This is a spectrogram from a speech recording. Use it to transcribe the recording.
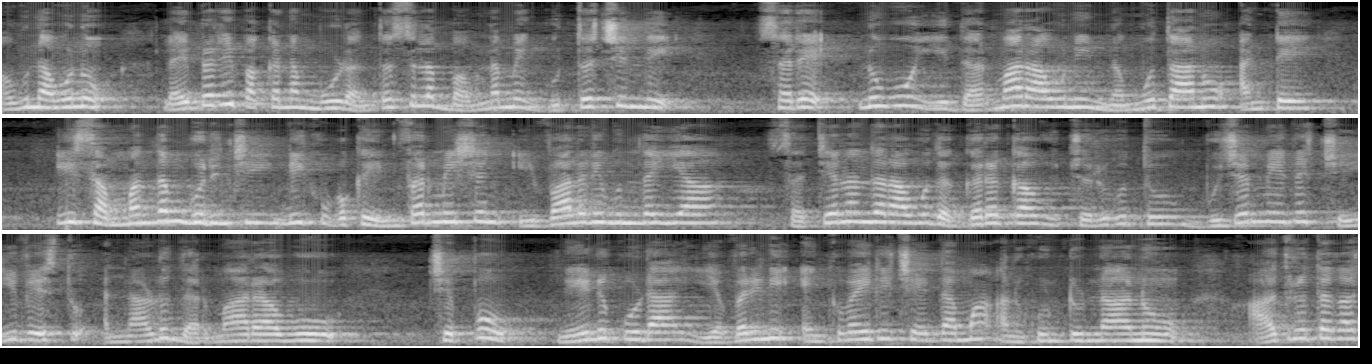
అవునవును. లైబ్రరీ పక్కన మూడు అంతస్తుల భవనమే గుర్తొచ్చింది. సరే నువ్వు ఈ ధర్మారావుని నమ్ముతాను అంటే ఈ సంబంధం గురించి నీకు ఒక ఇన్ఫర్మేషన్ ఇవ్వాలని ఉందయ్యా. సత్యానందరావు దగ్గరగా జరుగుతూ భుజం మీద చెయ్యి వేస్తూ అన్నాడు ధర్మారావు. చెప్పు నేను కూడా ఎవరిని ఎంక్వైరీ చేద్దామా అనుకుంటున్నాను? ఆతృతగా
